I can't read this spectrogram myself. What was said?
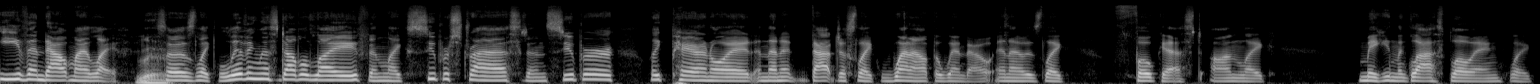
evened out my life. Yeah. So I was like living this double life and like super stressed and super like paranoid and then it that just like went out the window and I was like focused on like making the glass blowing like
